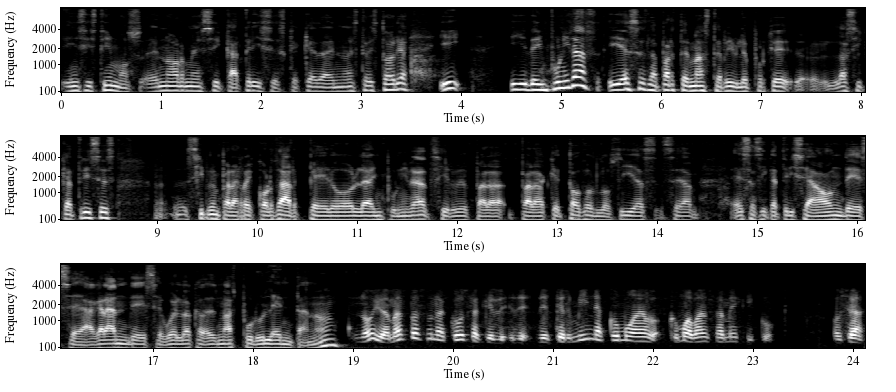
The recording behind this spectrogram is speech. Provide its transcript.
insistimos, enormes cicatrices que queda en nuestra historia y, y de impunidad. Y esa es la parte más terrible, porque eh, las cicatrices eh, sirven para recordar, pero la impunidad sirve para, para que todos los días sea, esa cicatriz se ahonde, se agrande, se vuelva cada vez más purulenta, ¿no? No, y además pasa una cosa que de- de- determina cómo, cómo avanza México. O sea,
